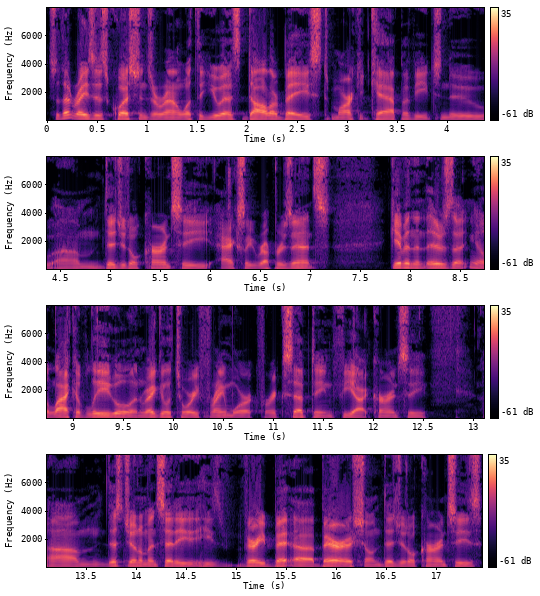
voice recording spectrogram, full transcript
So that raises questions around what the U.S. dollar based market cap of each new um, digital currency actually represents, given that there's a you know, lack of legal and regulatory framework for accepting fiat currency. Um, this gentleman said he, he's very be- uh, bearish on digital currencies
